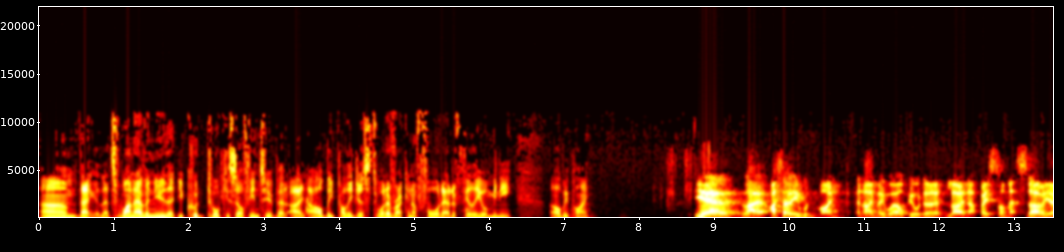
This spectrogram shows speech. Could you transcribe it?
um, that that's one avenue that you could talk yourself into, but I, I'll be probably just whatever I can afford out of Philly or Mini, I'll be playing. Yeah, like I certainly wouldn't mind, and I may well build a lineup based on that scenario.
